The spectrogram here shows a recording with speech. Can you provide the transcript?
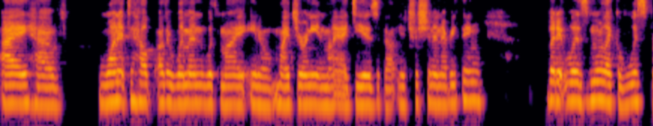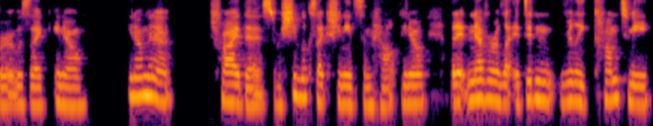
I have wanted to help other women with my, you know, my journey and my ideas about nutrition and everything. But it was more like a whisper. It was like, you know, you know, I'm gonna try this, or she looks like she needs some help, you know. But it never, it didn't really come to me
